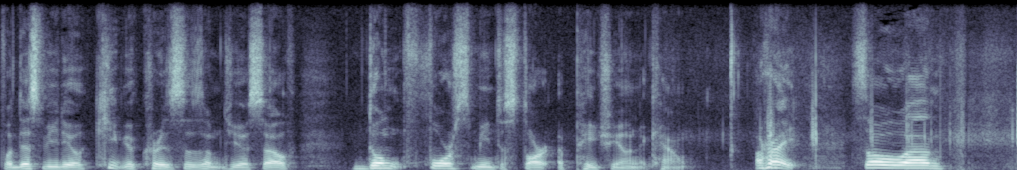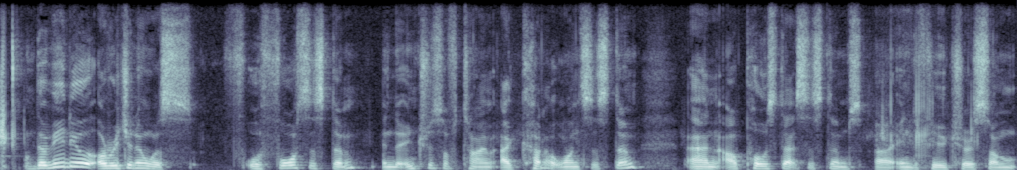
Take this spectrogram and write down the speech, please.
for this video, keep your criticism to yourself. Don't force me to start a Patreon account. All right, so um, the video originally was with four system. In the interest of time, I cut out one system and I'll post that systems uh, in the future some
